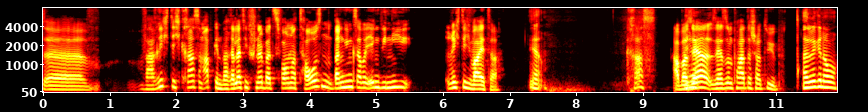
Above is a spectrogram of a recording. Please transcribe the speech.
äh, war richtig krass am Abgehen, war relativ schnell bei 200.000 und dann ging es aber irgendwie nie richtig weiter. Ja. Krass. Aber Ja. sehr, sehr sympathischer Typ. Also genau,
